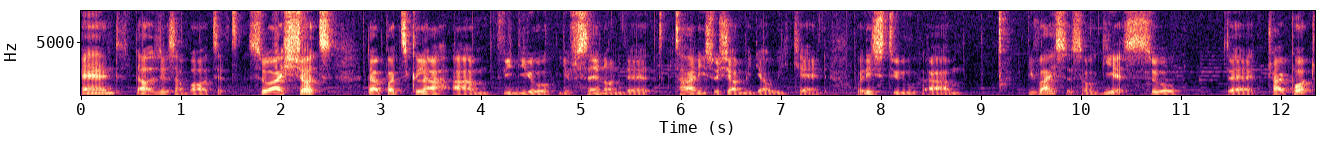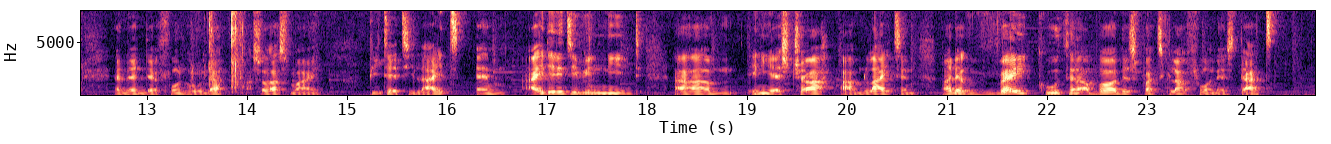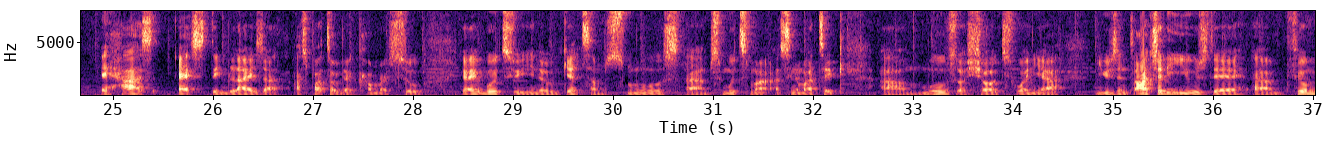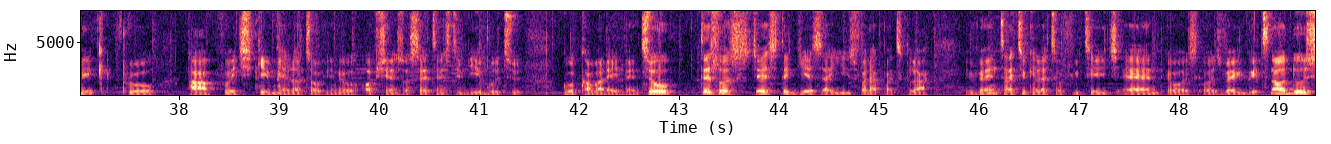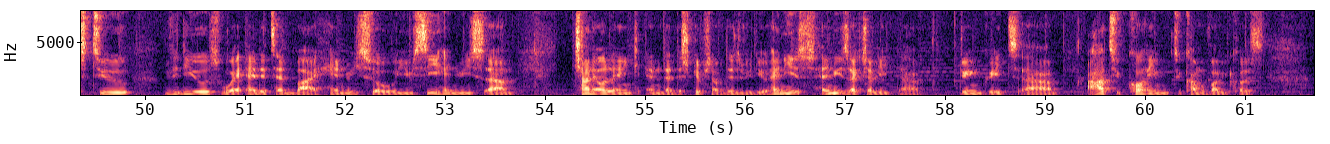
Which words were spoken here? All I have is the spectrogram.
And that was just about it. So I shot that particular um, video you've seen on the Takoradi social media weekend with these two um, devices or gears. So the tripod and then the phone holder as well as my P30 Lite and I didn't even need um, any extra um, lighting. Now the very cool thing about this particular phone is that it has a stabilizer as part of the camera so you're able to you know get some smooth um, smooth cinematic um, moves or shots when you're using to actually use the um, Filmic Pro app which gave me a lot of you know options or settings to be able to go cover the event. So this was just the gears I used for that particular event. I took a lot of footage and it was it was very great. Now those two videos were edited by Henry. So you see Henry's um, channel link in the description of this video. Henry is Henry is actually uh, doing great. Uh, I had to call him to come over because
